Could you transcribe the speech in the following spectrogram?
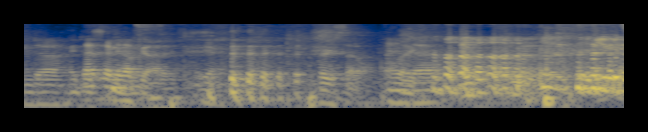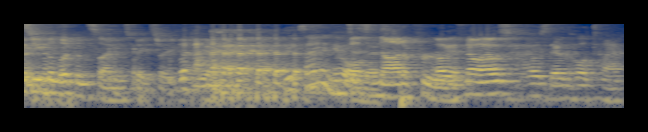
and uh, I that's I mean that's got it. Yeah. Very subtle. And, Like- uh, if you could see the look on Simon's face right now. Yeah. Simon knew all Does this. not approve. Oh yeah, no, I was I was there the whole time.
